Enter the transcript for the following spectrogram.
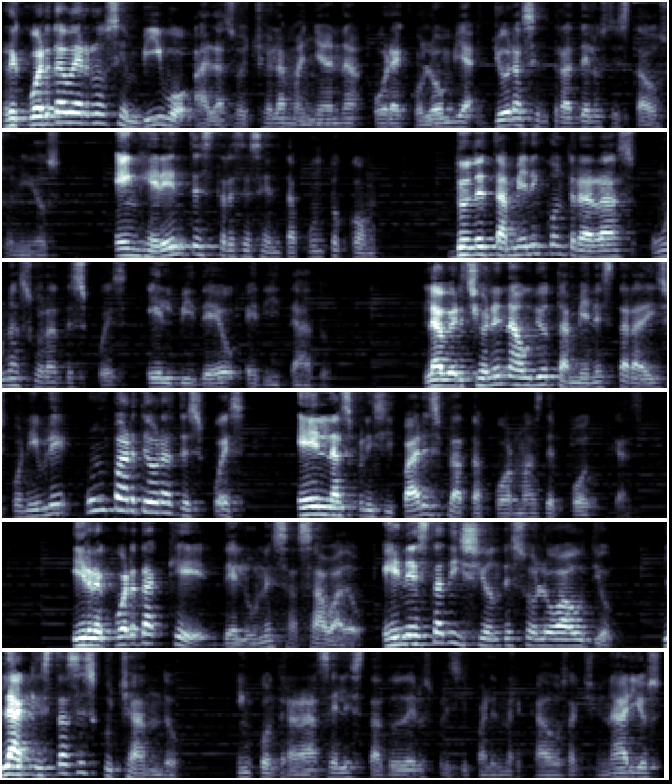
Recuerda vernos en vivo a las 8 de la mañana, hora de Colombia y hora central de los Estados Unidos, en gerentes360.com, donde también encontrarás unas horas después el video editado. La versión en audio también estará disponible un par de horas después en las principales plataformas de podcast. Y recuerda que de lunes a sábado, en esta edición de solo audio, la que estás escuchando, encontrarás el estado de los principales mercados accionarios,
